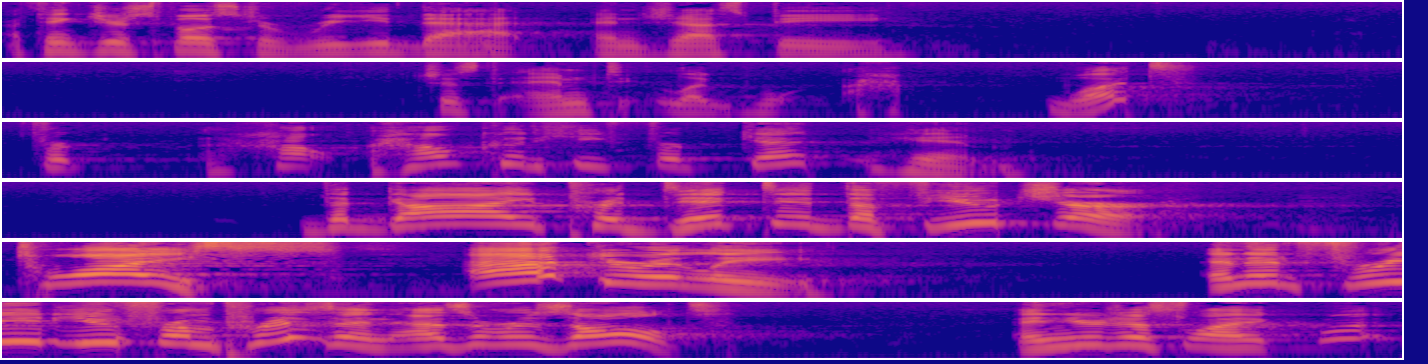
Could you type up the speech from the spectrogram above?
I think you're supposed to read that and just be just empty. Like, what? For, how, how could he forget him? The guy predicted the future twice accurately, and it freed you from prison as a result. And you're just like, what?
